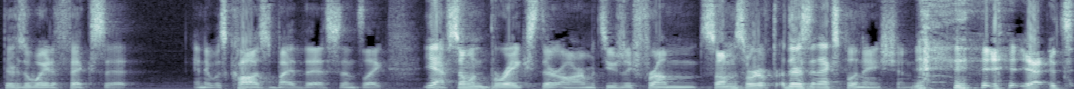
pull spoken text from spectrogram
there's a way to fix it and it was caused by this. And it's like, yeah, if someone breaks their arm, it's usually from some sort of. There's an explanation. yeah, it's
